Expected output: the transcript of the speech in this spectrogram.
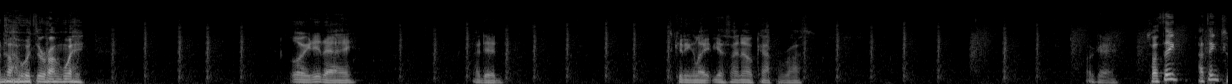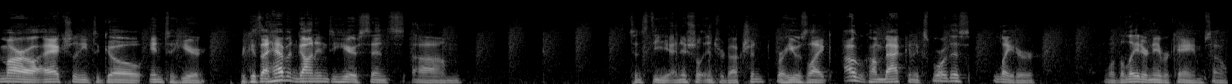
I know I went the wrong way. Or did I? I did. It's getting late. Yes, I know, Kappa Ross. Okay. So I think I think tomorrow I actually need to go into here because I haven't gone into here since um, since the initial introduction, where he was like, "I'll come back and explore this later." Well, the later never came, so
